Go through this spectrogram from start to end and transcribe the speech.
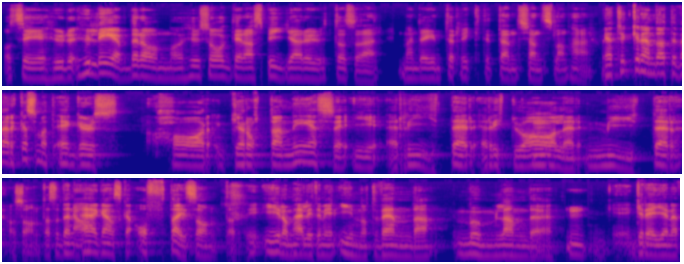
och se hur, hur levde de och hur såg deras byar ut och sådär. Men det är inte riktigt den känslan här. Men jag tycker ändå att det verkar som att Eggers har grottat ner sig i riter, ritualer, myter och sånt. Alltså den Ja. är ganska ofta i sånt. I, de här lite mer inåtvända, mumlande g- grejerna.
